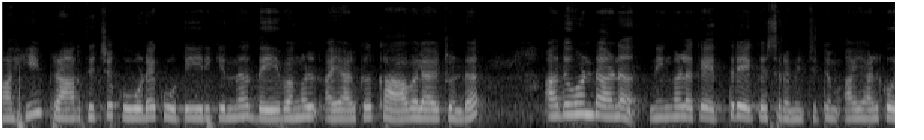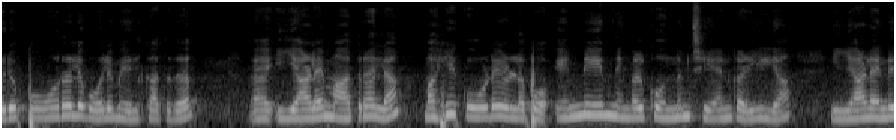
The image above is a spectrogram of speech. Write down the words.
മഹി പ്രാർത്ഥിച്ച് കൂടെ കൂട്ടിയിരിക്കുന്ന ദൈവങ്ങൾ അയാൾക്ക് കാവലായിട്ടുണ്ട്. അതുകൊണ്ടാണ് നിങ്ങളൊക്കെ എത്രയൊക്കെ ശ്രമിച്ചിട്ടും അയാൾക്ക് ഒരു പോറൽ പോലും ഏൽക്കാത്തത്. ഇയാളെ മാത്രമല്ല മഹി കൂടെയുള്ളപ്പോൾ എന്നെയും നിങ്ങൾക്കൊന്നും ചെയ്യാൻ കഴിയില്ല. ഇയാൾ എന്റെ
